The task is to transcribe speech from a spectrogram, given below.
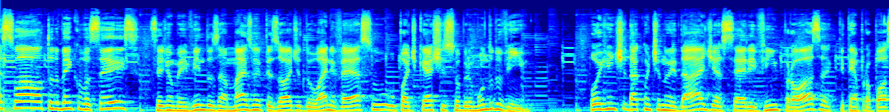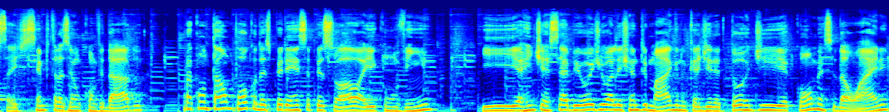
pessoal, tudo bem com vocês? Sejam bem-vindos a mais um episódio do Aniverso, o podcast sobre o mundo do vinho. Hoje a gente dá continuidade à série Vinho e Prosa, que tem a proposta de sempre trazer um convidado para contar um pouco da experiência pessoal aí com o vinho. E a gente recebe hoje o Alexandre Magno, que é diretor de e-commerce da Wine,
